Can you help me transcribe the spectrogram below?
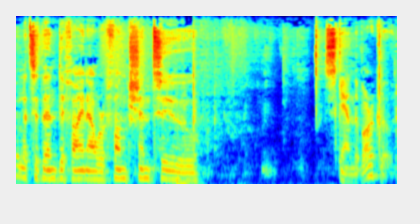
Let's then define our function to scan the barcode.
